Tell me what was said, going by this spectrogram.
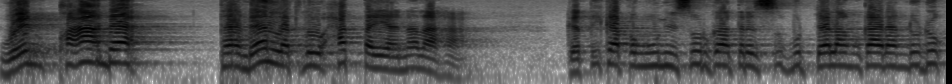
wen qada tadallat lu hatta yanalaha. Ketika penghuni surga tersebut dalam keadaan duduk,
